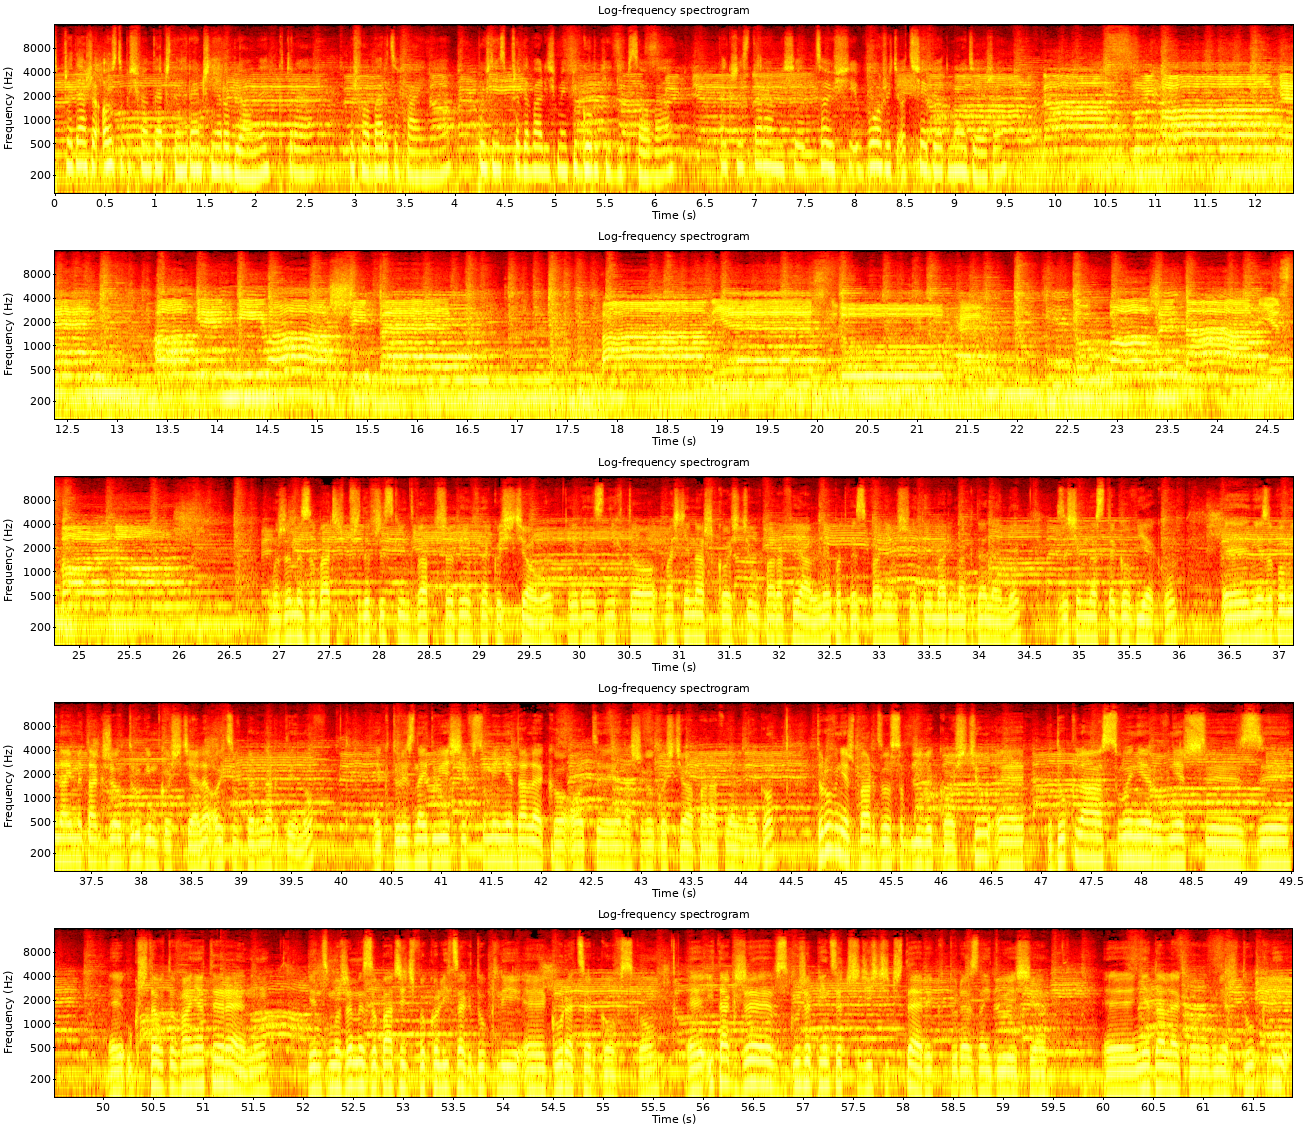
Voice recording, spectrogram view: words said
sprzedaży ozdób świątecznych ręcznie robionych, która wyszła bardzo fajnie. Później sprzedawaliśmy figurki gipsowe. Także staramy się coś włożyć od siebie, od młodzieży. Możemy zobaczyć przede wszystkim dwa przepiękne kościoły. Jeden z nich to właśnie nasz kościół parafialny pod wezwaniem świętej Marii Magdaleny z XVIII wieku. E, Nie zapominajmy także o drugim kościele, ojców Bernardynów, e, który znajduje się w sumie niedaleko od e, naszego kościoła parafialnego. To również bardzo osobliwy kościół. Dukla słynie również z ukształtowania terenu, więc możemy zobaczyć w okolicach Dukli e, Górę Cerkowską e, i także wzgórze 534, które znajduje się e, niedaleko również Dukli.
